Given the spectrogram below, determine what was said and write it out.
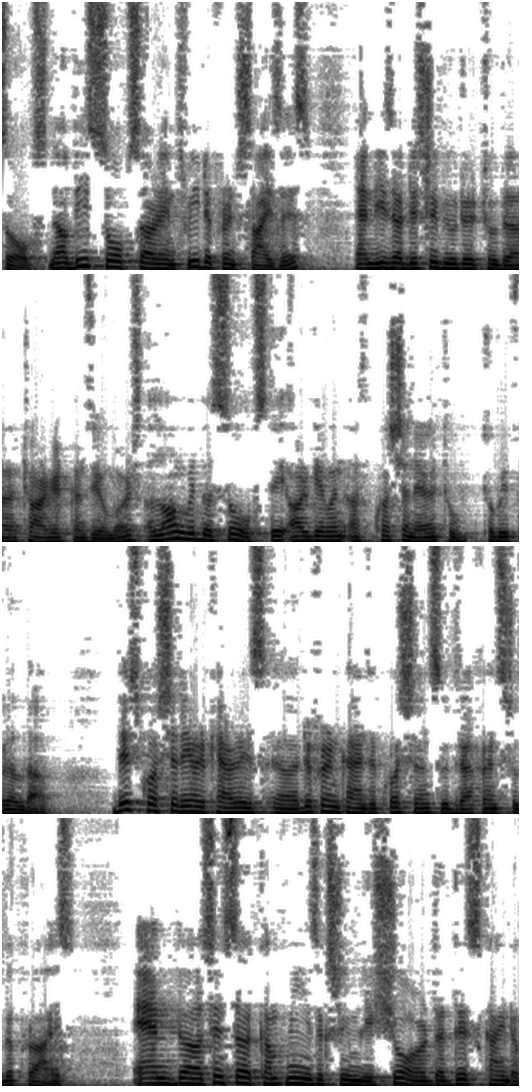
soaps. Now, these soaps are in three different sizes, and these are distributed to the target consumers. Along with the soaps, they are given a questionnaire to, to be filled up. This questionnaire carries uh, different kinds of questions with reference to the price. And uh, since the company is extremely sure that this kind of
